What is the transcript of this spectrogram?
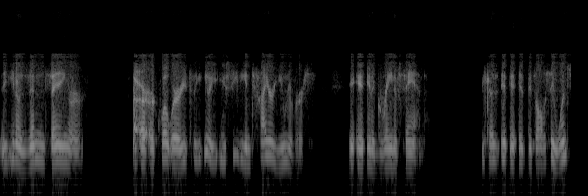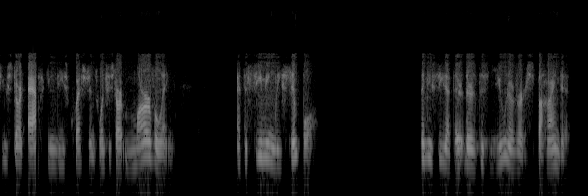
you know Zen saying or or, or quote where you know you see the entire universe in, in a grain of sand because it, it, it's all the same. Once you start asking these questions, once you start marveling at the seemingly simple, then you see that there, there's this universe behind it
